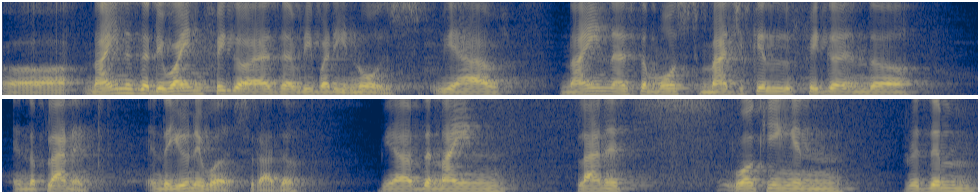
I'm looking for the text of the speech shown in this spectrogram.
uh, 9 is a divine figure, as everybody knows. We have 9 as the most magical figure in the, in the planet, in the universe rather. We have the 9 planets working in rhythm,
